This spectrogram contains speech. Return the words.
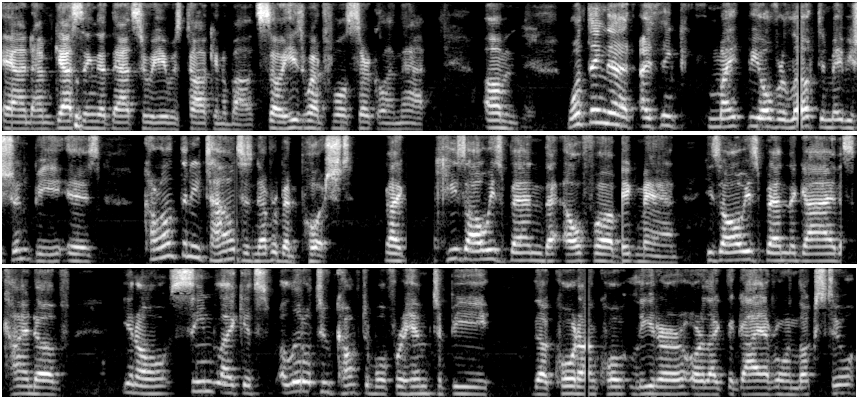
And I'm guessing that that's who he was talking about. So he's went full circle on that. Um, one thing that I think might be overlooked and maybe shouldn't be is Karl-Anthony Towns has never been pushed. Like he's always been the alpha big man he's always been the guy that's kind of, you know, seemed like it's a little too comfortable for him to be the quote unquote leader or like the guy everyone looks to.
